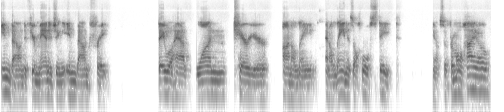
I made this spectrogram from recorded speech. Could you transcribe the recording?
inbound, if you're managing inbound freight, they will have one carrier on a lane, and a lane is a whole state. You know, so from Ohio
